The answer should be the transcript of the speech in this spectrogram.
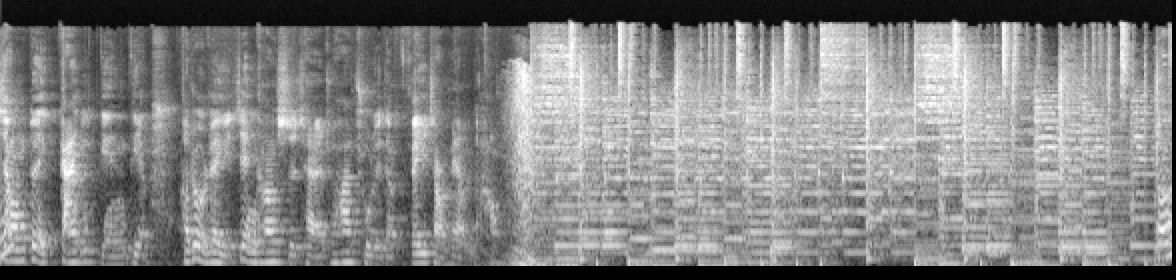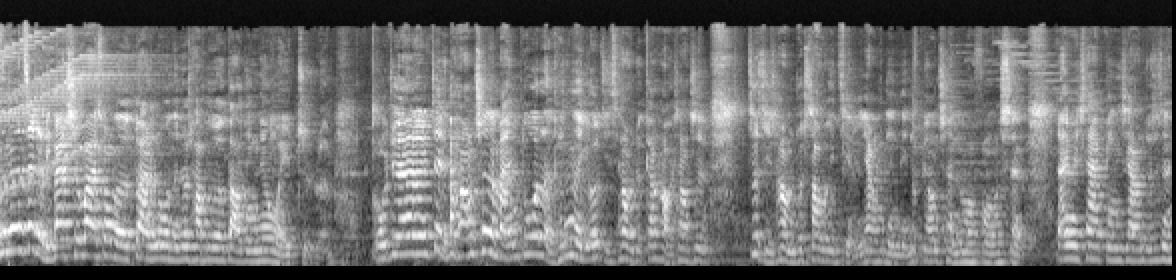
相对干一点点。可是我觉得以健康食材来说，它处理的非常非常的好。总之呢，这个礼拜吃外送的段落呢，就差不多到今天为止了。我觉得这礼拜好像吃的蛮多的，可是呢，有几餐我就刚好像是这几餐我们就稍微减量一点点，就不用吃的那么丰盛。但因为现在冰箱就是。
